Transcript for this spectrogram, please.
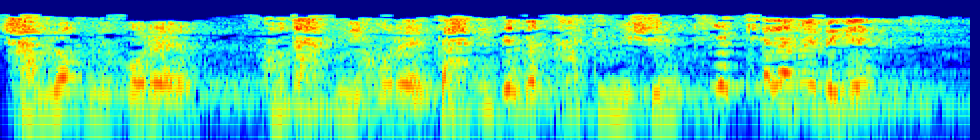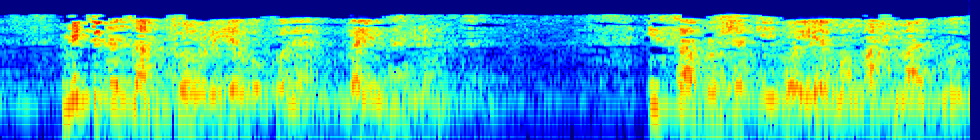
شلاق می‌خوره کتک می‌خوره تهدید به قتل میشه. یک کلمه بگه. می‌تونستم توریه بکنه ولی نگرد این صبر و شکیبایی امام احمد بود.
